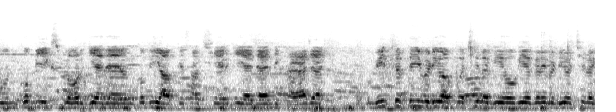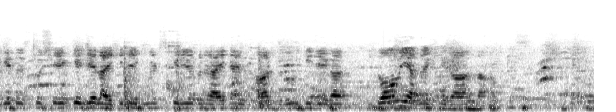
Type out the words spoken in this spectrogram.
उनको भी एक्सप्लोर किया जाए उनको भी आपके साथ शेयर किया जाए दिखाया जाए। उम्मीद करते हैं वीडियो आपको अच्छी लगी होगी। अगर वीडियो अच्छी लगी तो इसको शेयर कीजिए लाइक कीजिए कमेंट्स कीजिए अपने राय का इजहार ज़रूर कीजिएगा। दुआ में याद रखिएगा। अल्लाह हाफ़िज़।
